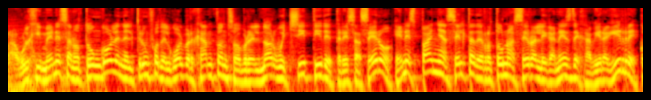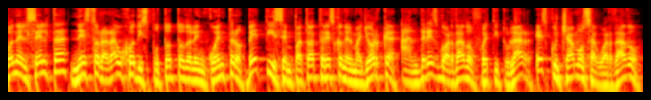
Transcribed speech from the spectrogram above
Raúl Jiménez anotó un gol en el triunfo del Wolverhampton sobre el Norwich City de 3 a 0. En España, Celta derrotó 1 a 0 al Leganés de Javier Aguirre. Con el Celta, Néstor Araujo disputó todo el encuentro. Betis empató a 3 con el Mallorca. Andrés Guardado fue titular. Escuchamos a Guardado.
